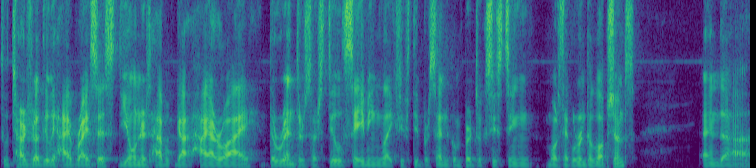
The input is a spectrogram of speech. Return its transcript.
to charge relatively high prices. The owners have got high ROI. The renters are still saving like 50% compared to existing motorcycle rental options and uh,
